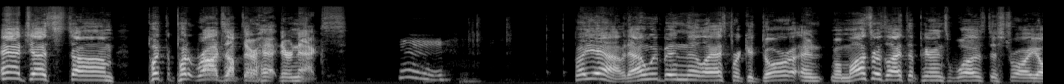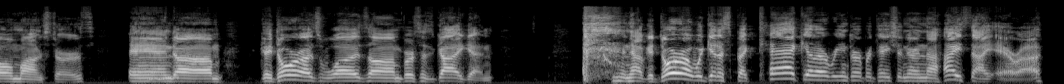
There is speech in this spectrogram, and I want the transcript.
"Eh, just um, put put rods up their head, their necks." Hmm. But yeah, that would have been the last for Ghidorah. And well, Mothra's last appearance was Destroy All Monsters. And mm-hmm. um, Ghidorah's was um, versus Gigan. now, Ghidorah would get a spectacular reinterpretation during the Heisei era.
